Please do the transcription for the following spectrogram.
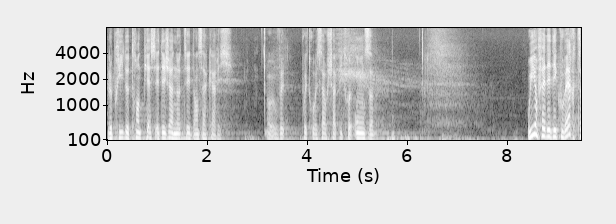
Le prix de 30 pièces est déjà noté dans Zacharie. Vous pouvez trouver ça au chapitre 11. Oui, on fait des découvertes.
